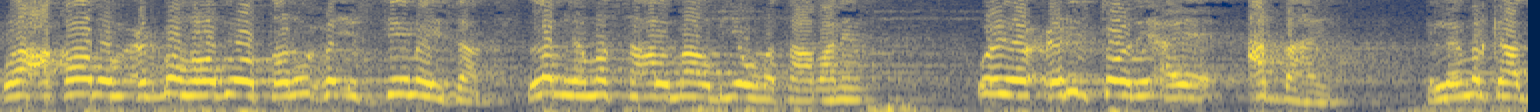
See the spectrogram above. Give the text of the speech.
Wa acqaabum cidhbahoodii oo taluuxu iftiimaysa lam yamasaha almaau biyowna taabanin. Wixii cidhibtoodii ay caddahay ilaa markaad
